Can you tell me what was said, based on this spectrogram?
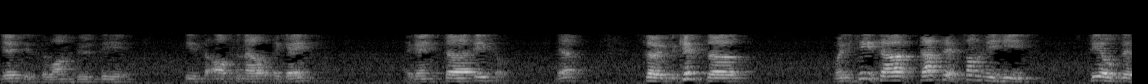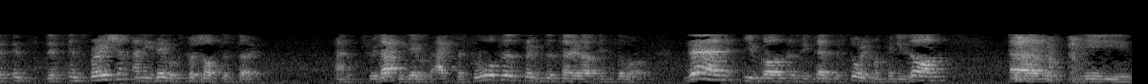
Yosef is the one who's the he's the arsenal against against uh, Esau. Yeah. So the Kitzur, when he sees her, that's it. Suddenly he feels this this inspiration, and he's able to push off the stone. And through that, he's able to access the waters, brings the Torah into the world. Then you've got, as we said, the story continues on. Um, he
